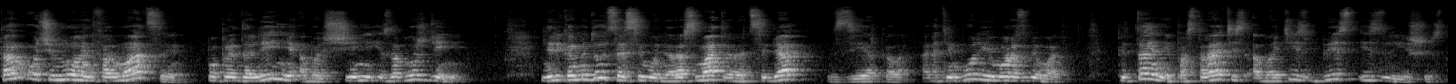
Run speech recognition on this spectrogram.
Там очень много информации по преодолению обольщений и заблуждений. Не рекомендуется сегодня рассматривать себя в зеркало, а тем более его разбивать. В питании постарайтесь обойтись без излишеств.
